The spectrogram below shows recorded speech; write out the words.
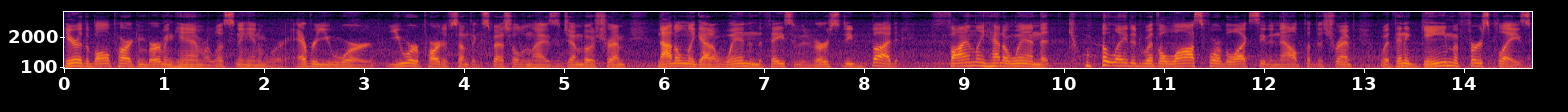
here at the ballpark in Birmingham or listening in wherever you were, you were part of something special tonight as the Jumbo Shrimp not only got a win in the face of adversity, but finally had a win that correlated with a loss for Biloxi to now put the Shrimp within a game of first place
